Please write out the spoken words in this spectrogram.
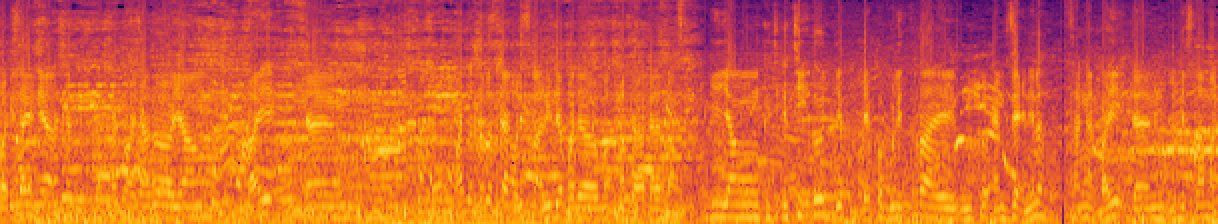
Bagi saya ni adalah satu acara yang baik Dan patut teruskan oleh Selat Reader pada masa akan datang. Bagi yang kecil-kecil tu, dia, mereka boleh try untuk MZ ni lah. Sangat baik dan lebih selamat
